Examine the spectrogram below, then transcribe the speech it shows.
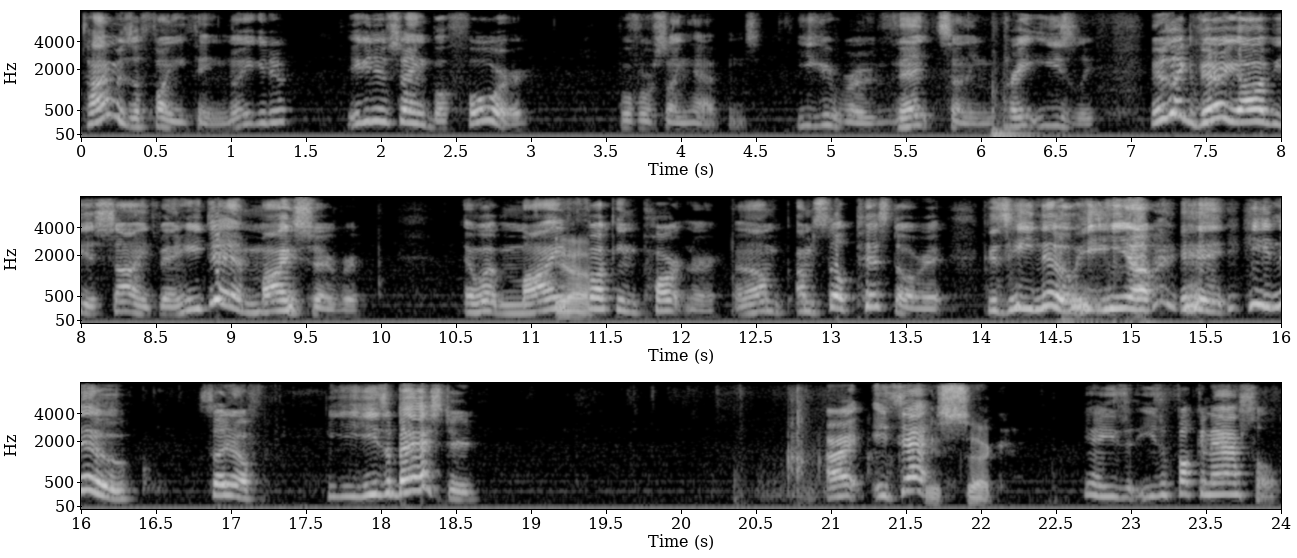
Time is a funny thing. You know what you can do? You can do something before before something happens. You can prevent something pretty easily. There's like very obvious signs, man. He did it in my server. And with my Yeah. fucking partner. And I'm I'm still pissed over it. Because he knew. He you know he knew. So you know he, he's a bastard. Alright, it's that He's sick. yeah, he's he's a fucking asshole.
